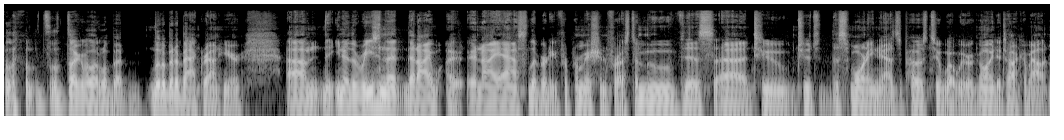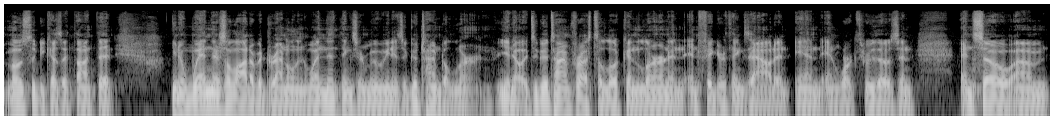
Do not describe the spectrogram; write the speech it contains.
let's, talk about a little bit, a little bit of background here. Um, you know, the reason that that I and I asked Liberty for permission for us to move this uh, to to this morning as opposed to what we were going to talk about, mostly because I thought that you know, when there's a lot of adrenaline, when the things are moving, is a good time to learn. You know, it's a good time for us to look and learn and, and figure things out and, and and work through those. And and so um,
